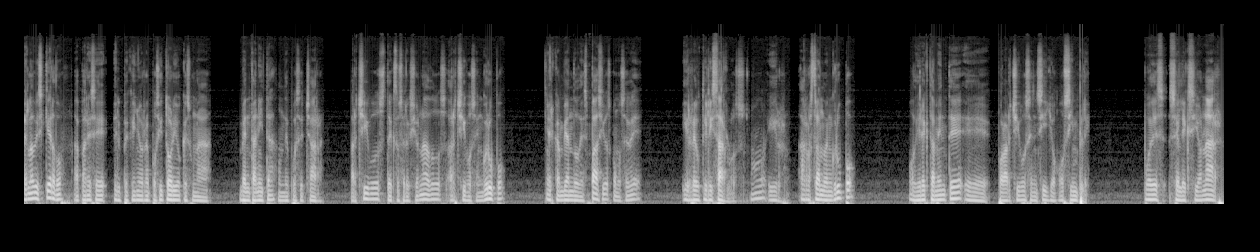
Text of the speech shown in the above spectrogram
Del lado izquierdo aparece el pequeño repositorio que es una ventanita donde puedes echar archivos, textos seleccionados, archivos en grupo, ir cambiando de espacios como se ve y reutilizarlos, ir arrastrando en grupo o directamente eh, por archivo sencillo o simple. Puedes seleccionar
